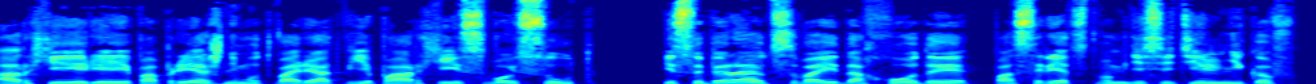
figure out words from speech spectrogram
Архиереи по-прежнему творят в епархии свой суд – и собирают свои доходы посредством десятильников,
